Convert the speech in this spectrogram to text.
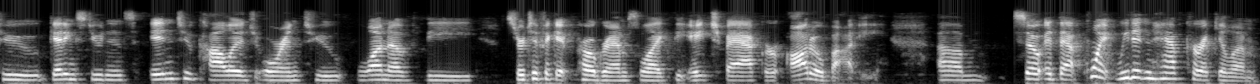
to getting students into college or into one of the certificate programs like the HVAC or auto body. Um, so at that point, we didn't have curriculum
